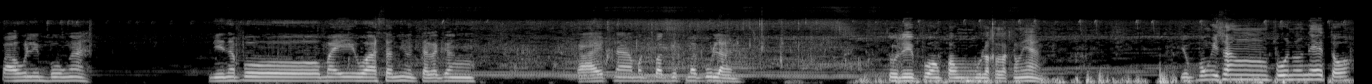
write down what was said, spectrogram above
pahuling bunga. Hindi na po maiiwasan yun. Talagang kahit na magbagit magulan, tuloy po ang pamumulaklak na yan. Yung pong isang puno nito,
